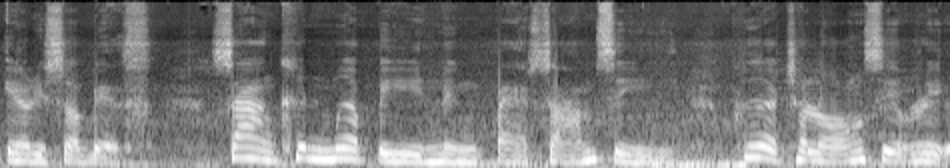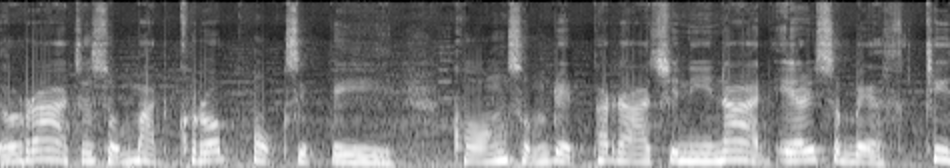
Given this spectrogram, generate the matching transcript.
เอลิซาเบธสร้างขึ้นเมื่อปี 1834 เพื่อฉลองสิริราชสมบัติครบ 60 ปี ของสมเด็จพระราชินีนาถเอลิซาเบธที่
